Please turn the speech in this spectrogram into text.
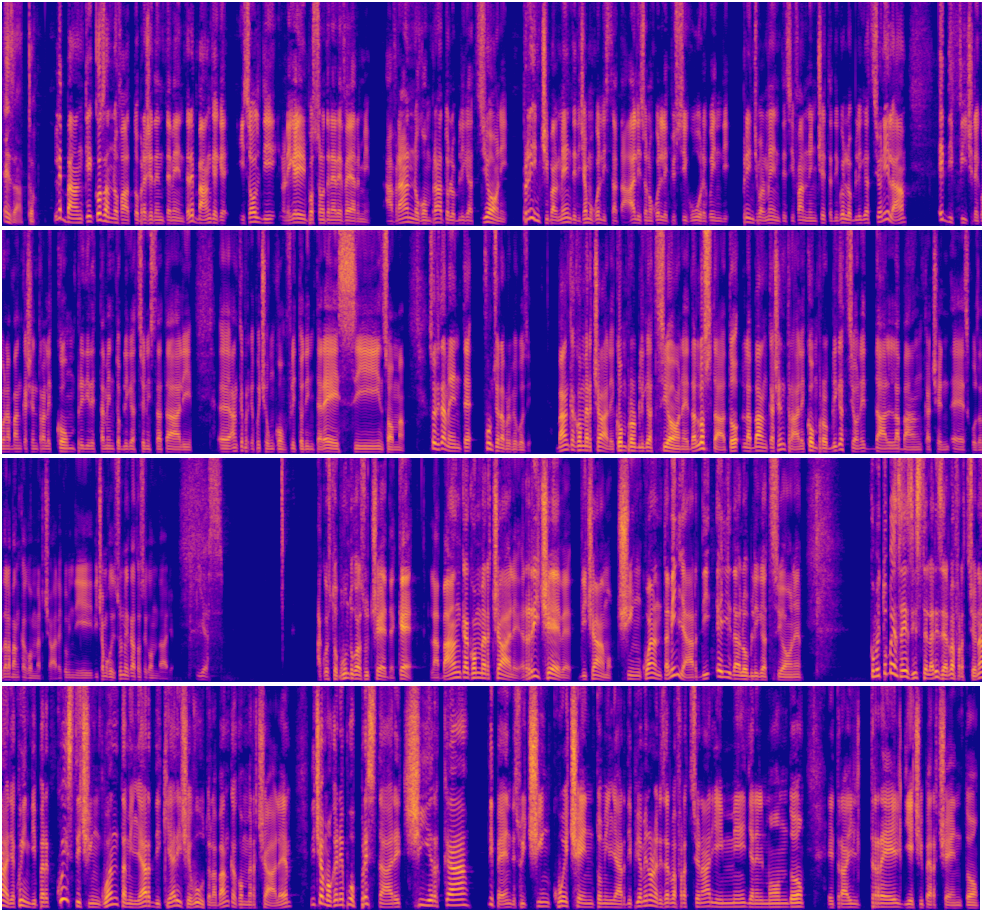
Esatto. Le banche cosa hanno fatto precedentemente? Le banche che i soldi non è che li possono tenere fermi, avranno comprato le obbligazioni, principalmente diciamo quelli statali, sono quelle più sicure, quindi principalmente si fanno incetta di quelle obbligazioni là. È difficile che una banca centrale compri direttamente obbligazioni statali, eh, anche perché poi c'è un conflitto di interessi, insomma, solitamente funziona proprio così. Banca commerciale compra obbligazione dallo Stato, la banca centrale compra obbligazione dalla banca, cen- eh, scusa, dalla banca commerciale, quindi diciamo così sul mercato secondario. Yes. A questo punto cosa succede? Che la banca commerciale riceve, diciamo, 50 miliardi e gli dà l'obbligazione. Come tu ben sai esiste la riserva frazionaria, quindi per questi 50 miliardi che ha ricevuto la banca commerciale, diciamo che ne può prestare circa, dipende, sui 500 miliardi, più o meno la riserva frazionaria in media nel mondo è tra il 3 e il 10%.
